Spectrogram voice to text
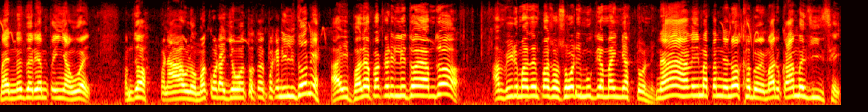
મારી નજર એમ તો અહીંયા હોય. સમજો? પણ આવડો મકોડા જેવો તો પકડી લીધો ને. હા એ ભલે પકડી લીધો આમ જો. આમ વીડમાં જઈને પાછો સોડી મૂકજે માઈ નાખતો નહીં. ના હવે એમાં તમને ન ખબર હોય મારું કામ જ એ છે.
